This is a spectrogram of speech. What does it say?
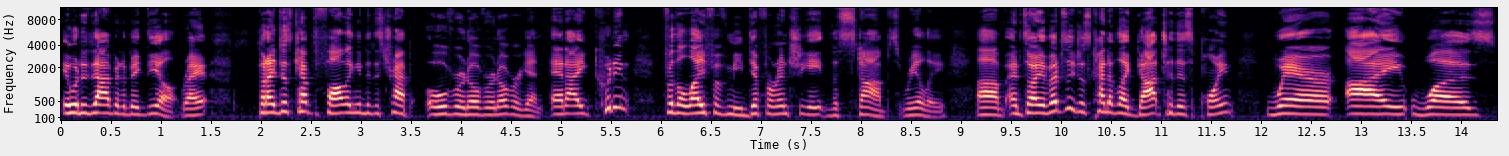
it would have not been a big deal, right? But I just kept falling into this trap over and over and over again. And I couldn't, for the life of me, differentiate the stomps, really. Um, and so I eventually just kind of like got to this point where I was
